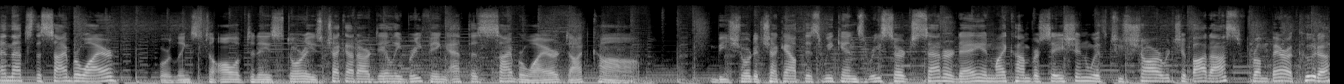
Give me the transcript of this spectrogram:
And that's the Cyberwire. For links to all of today's stories, check out our daily briefing at thecyberwire.com. Be sure to check out this weekend's Research Saturday in my conversation with Tushar Richabadas from Barracuda.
